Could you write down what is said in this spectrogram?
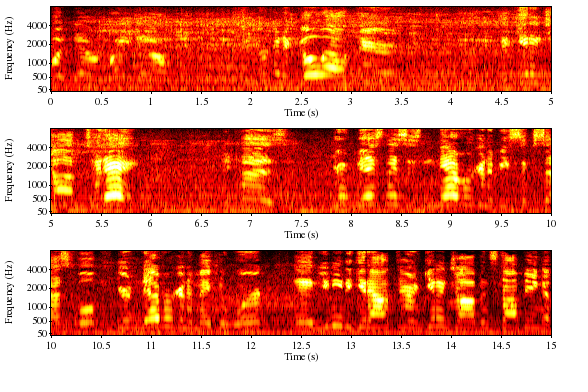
foot down right now. And you're gonna go out there and get a job today because your business is never going to be successful. You're never going to make it work. And you need to get out there and get a job and stop being a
